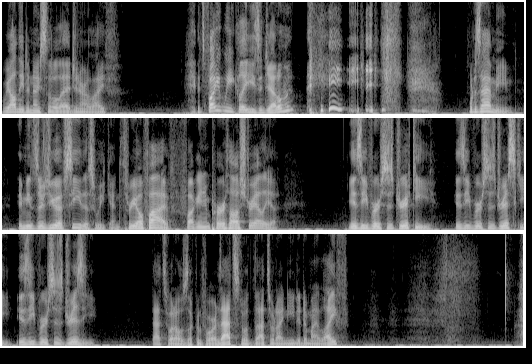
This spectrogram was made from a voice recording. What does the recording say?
We all need a nice little edge in our life. It's fight week, ladies and gentlemen. what does that mean? It means there's UFC this weekend. 305, fucking in Perth, Australia. Izzy versus Dricky. Izzy versus Drisky. Izzy versus Drizzy. That's what I was looking for. That's what that's what I needed in my life.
